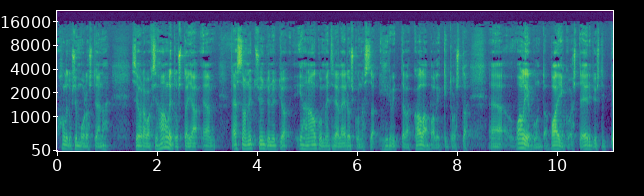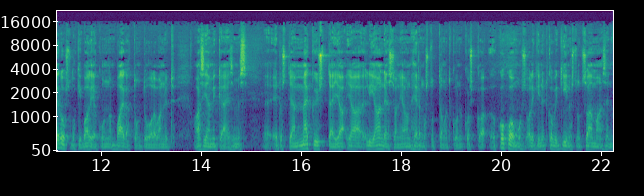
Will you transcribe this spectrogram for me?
hallituksen muodostajana seuraavaksi hallitusta. Ja, ja tässä on nyt syntynyt jo ihan alkumetreillä eduskunnassa hirvittävä kalapalikki tuosta ää, valiokuntapaikoista. Ja erityisesti perustuslakivaliokunnan paikat tuntuu olevan nyt asia, mikä esimerkiksi edustaja Mäkystä ja, ja Li Anderssonia on hermostuttanut, kun, koska kokoomus olikin nyt kovin kiinnostunut saamaan sen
